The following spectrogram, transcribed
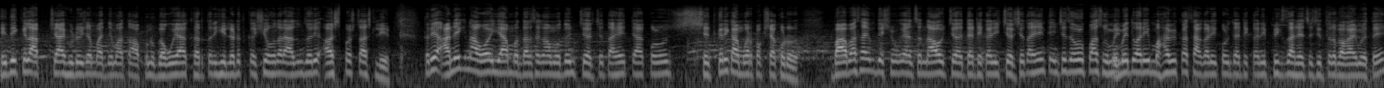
हे देखील आजच्या व्हिडिओच्या माध्यमातून आपण बघूया. खरं तर ही लढत कशी होणार अजून जरी अस्पष्ट असली तरी अनेक नावं या मतदारसंघामधून चर्चेत आहेत. त्याकडून शेतकरी कामगार पक्षाकडून बाबासाहेब देशमुख यांचं नाव च- त्या ठिकाणी चर्चेत आहे. आणि त्यांच्या जवळपास उमेदवारी महाविकास आघाडीकडून त्या ठिकाणी फिक्स झाल्याचं चित्र बघायला मिळते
